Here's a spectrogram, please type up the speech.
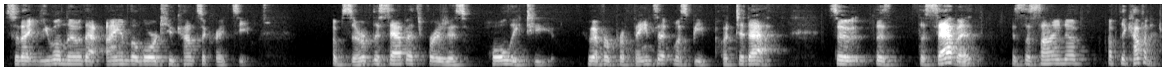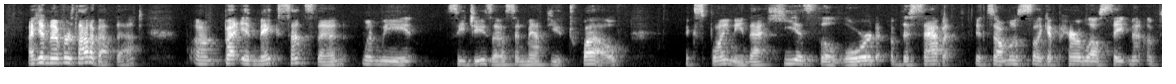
so that you will know that I am the Lord who consecrates you. Observe the Sabbath, for it is holy to you. Whoever profanes it must be put to death. So, the, the Sabbath is the sign of, of the covenant. I had never thought about that. Um, but it makes sense then when we see Jesus in Matthew 12 explaining that he is the Lord of the Sabbath. It's almost like a parallel statement of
